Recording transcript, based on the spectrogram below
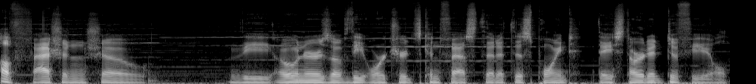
a fashion show. The owners of the orchards confessed that at this point they started to feel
